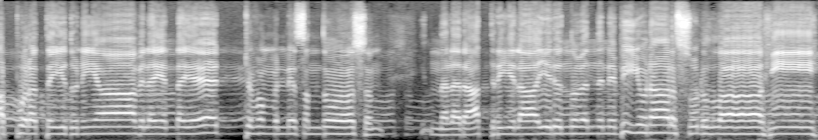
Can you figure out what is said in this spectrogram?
അപ്പുറത്തെ ഈ ദുനിയാവിലെ എന്റെ ഏറ്റവും വലിയ സന്തോഷം ഇന്നലെ രാത്രിയിലായിരുന്നുവെന്ന് നബിയുനാ റസൂലുള്ളാഹി.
